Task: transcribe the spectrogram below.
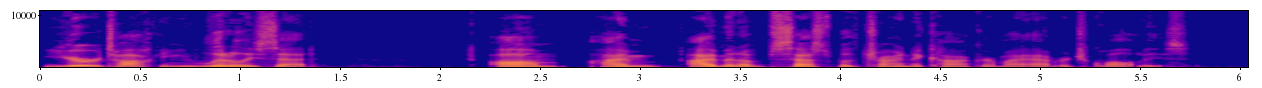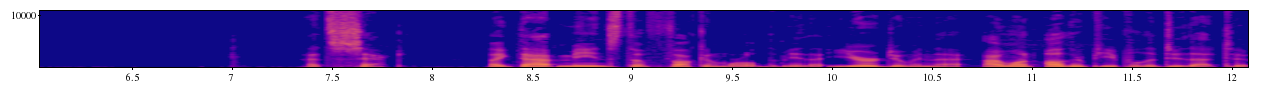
you're talking. You literally said, um, I'm I've been obsessed with trying to conquer my average qualities. That's sick. Like that means the fucking world to me that you're doing that. I want other people to do that too.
